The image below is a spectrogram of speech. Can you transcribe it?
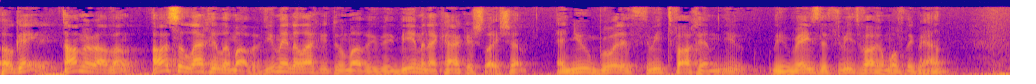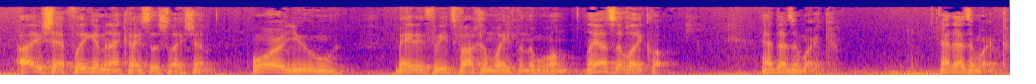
Okay, Amarava, also lechi. If you made a lechi to a mavi, v'biyim in a karka shleisha, and you brought it three tvachim, you, you raised the three tvachim off the ground, or you made it three tvachim away from the wall. That doesn't work. That doesn't work.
